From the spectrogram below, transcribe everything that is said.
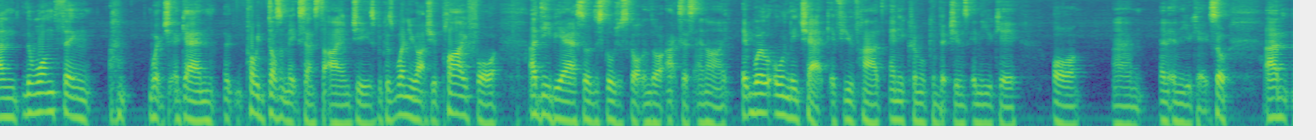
and the one thing which again probably doesn't make sense to IMGs because when you actually apply for a DBS or Disclosure Scotland or Access NI, it will only check if you've had any criminal convictions in the UK or um, in, in the UK. So um,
